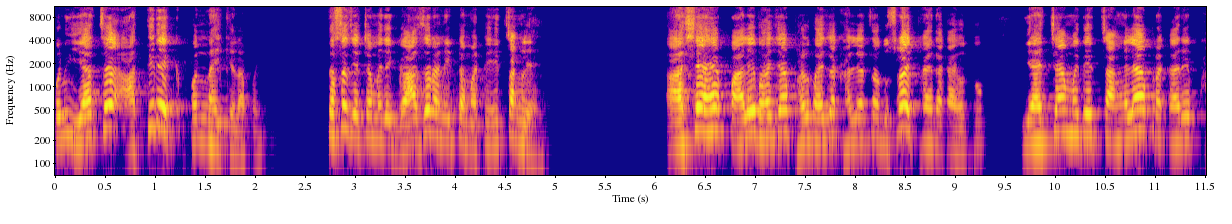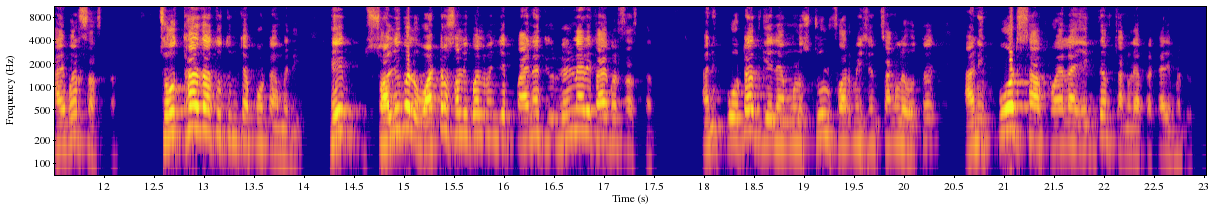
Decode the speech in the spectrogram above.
पण याचं अतिरेक पण नाही केला पाहिजे. तसंच याच्यामध्ये गाजर आणि टमाटे हे चांगले आहेत. अशा ह्या पालेभाज्या फळभाज्या खाल्ल्याचा दुसरा एक फायदा काय होतो? याच्यामध्ये चांगल्या प्रकारे फायबर्स असतात. चोथा जातो तुमच्या पोटामध्ये. हे सॉल्युबल वॉटर सॉल्युबल म्हणजे पाण्यात विरघळणारे फायबर्स असतात. आणि पोटात गेल्यामुळं स्टूल फॉर्मेशन चांगलं होतं आणि पोट साफ व्हायला एकदम चांगल्या प्रकारे मदत होते.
